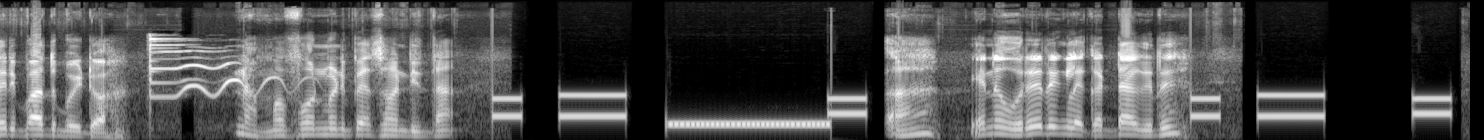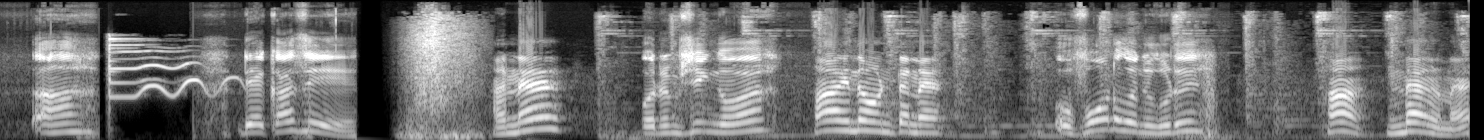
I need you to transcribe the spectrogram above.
சரி பார்த்து போயிட்டு வா. நம்ம ஃபோன் பண்ணி பேச வேண்டியதுதான். ஆ? என்ன ஒரே ரிங்ல கட் ஆகுது? ஆ? டே காசு. அண்ணே? ஒரு நிமிஷம் இங்க வா. ஆ இந்த வந்துட்டேண்ணே. ஓ ஃபோனு கொஞ்சம் கொடு. ஆ இந்தாங்கண்ணே.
